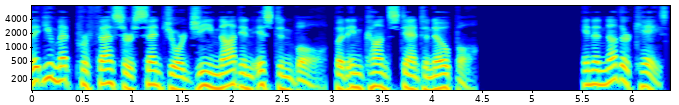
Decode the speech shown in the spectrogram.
that you met Professor Szent-Györgyi not in Istanbul, but in Constantinople. In another case,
